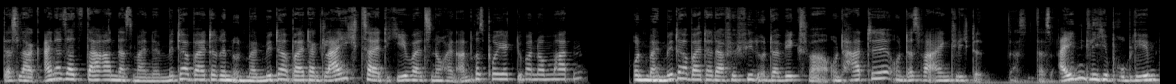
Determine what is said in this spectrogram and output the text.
Das lag einerseits daran, dass meine Mitarbeiterin und mein Mitarbeiter gleichzeitig jeweils noch ein anderes Projekt übernommen hatten und mein Mitarbeiter dafür viel unterwegs war und hatte, und das war eigentlich das, das, das eigentliche Problem,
